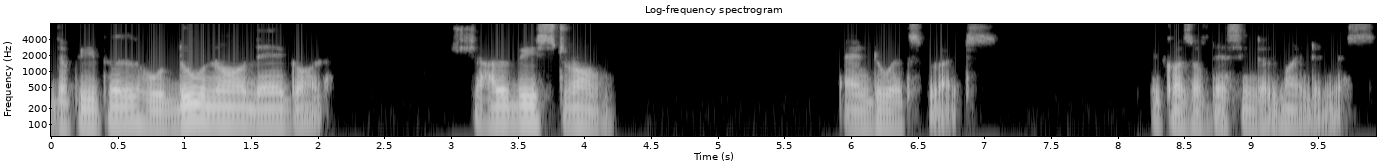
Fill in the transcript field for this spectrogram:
The people who do know their God shall be strong and do exploits. because of their single mindedness.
